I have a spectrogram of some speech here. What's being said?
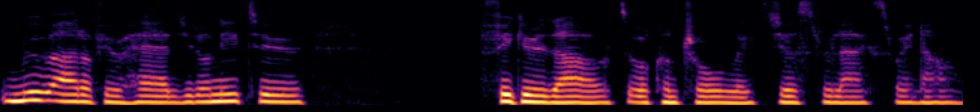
move out of your head. You don't need to figure it out or control it. Just relax right now.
